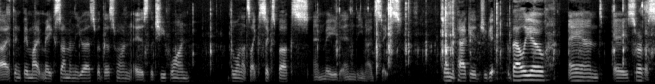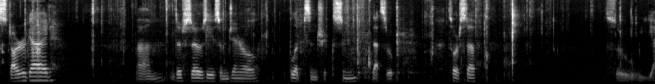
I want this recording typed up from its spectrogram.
I think they might make some in the US, but this one is the cheap one. The one that's like six bucks and made in the United States. So in the package you get the Baliyo and a sort of a starter guide um, just shows you some general flips and tricks and that sort, sort of stuff. So, yeah.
